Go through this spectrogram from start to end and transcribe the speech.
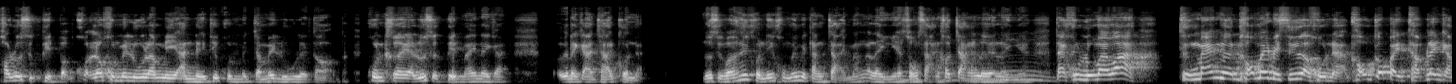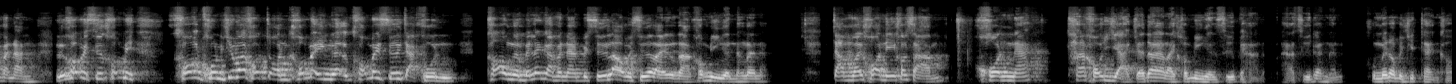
เขารู้สึกผิดแล้วคุณไม่รู้แล้วมีอันหนึ่งที่คุณจะไม่รู้เลยต่อ คุณเคยอะรู้สึกผิดไหมในการในการชาร์จคนอะรู้สึกว่าเฮ้ยคนนี้คงไม่มีตังค์จ่ายมั้งอะไรเงี้ยสงสารเขาจังเลยอะไรเงี้ยแต่คุณรู้ไหมว่า ถึงแม้เงินเขาไม่ไปซื้อกับคุณอะเขาก็ไปทับเล่นการพนัน หรือเขาไปซื้อเขามีเขาคุณคิดว่าเขาจนเขาไม่เงินเขาไม่ซื้อจากคุณเขาเอาเงินไปเล่นการพนันไปซื้อเหล้าไปซื้ออะไรต่างๆเขามีเงินทั้งนั้นอะจำไว้ข้อนี้ข้อสามคนนะ ถ้าเขาอยากจะได้อะไรเขามีเงินซื้อไปหาหาซื้อได้นั้น คุณไม่ต้องไปคิดแทนเขา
